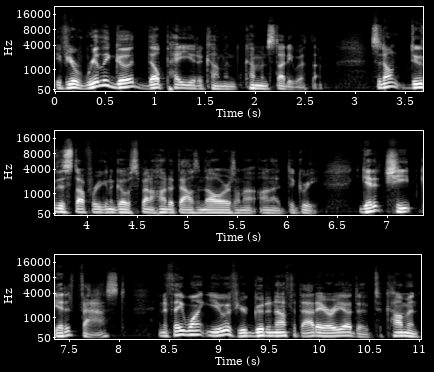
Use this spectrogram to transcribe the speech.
If you're really good, they'll pay you to come and come and study with them. So don't do this stuff where you're going to go spend hundred thousand dollars on a on a degree. Get it cheap, get it fast, and if they want you, if you're good enough at that area to to come and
